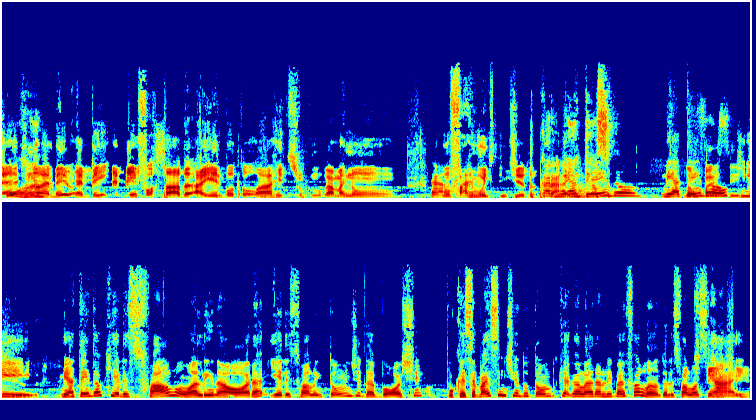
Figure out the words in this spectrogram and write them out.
É, Porra. não, é, meio, é, bem, é bem forçada. Aí ele botou lá a Hitsuko no lugar, mas não, Tá. não faz muito sentido. Cara, Me intenção. atendo, me atendo ao que sentido. me atendo ao que eles falam ali na hora e eles falam em tom de deboche, porque você vai sentindo o tom do que a galera ali vai falando. Eles falam assim: Sim, "Ai, sim.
